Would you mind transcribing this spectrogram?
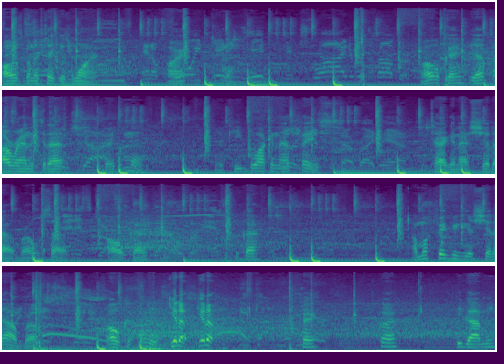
all it's going to take is one. All right, come on. Oh, okay, yep, I ran into that. Okay, come on. Yeah, keep blocking that face. Tagging that shit up, bro. What's up? Oh, okay. Okay. I'm gonna figure your shit out, bro. Okay. Oh, get up, get up. Okay. Okay. He got me.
